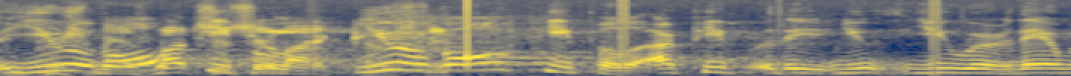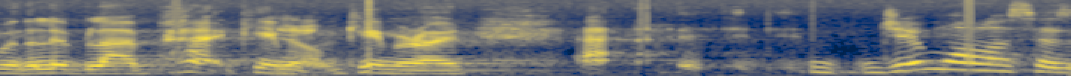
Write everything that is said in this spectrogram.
you Push of all people, you like, you of all people are people. You you were there when the Lib Lab pack came Yeah. came around. Uh, Jim Wallace has,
